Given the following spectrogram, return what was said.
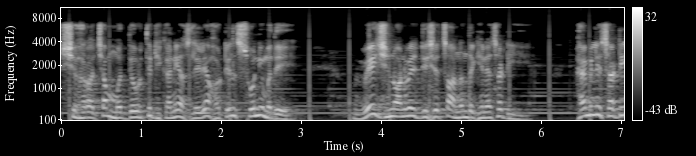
शहराच्या मध्यवर्ती ठिकाणी असलेल्या हॉटेल सोनीमध्ये व्हेज नॉनव्हेज डिशेसचा आनंद घेण्यासाठी फॅमिलीसाठी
